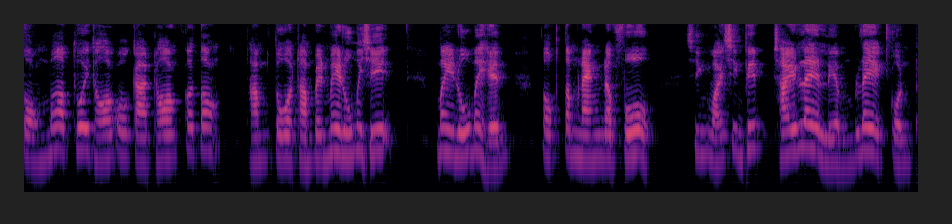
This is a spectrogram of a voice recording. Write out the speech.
ส่งมอบถ้วยทองโอกาสทองก็ต้องทำตัวทำเป็นไม่รู้ไม่ชี้ ไม่รู้ไม่เห็น ตกตำแหน่งดับฟูชิงไหวชิงพริบใช้เล่ห์เหลี่ยมเล่กลเพ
